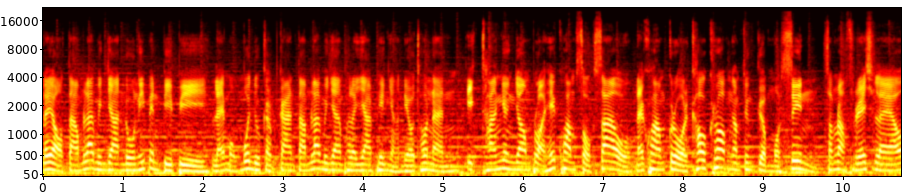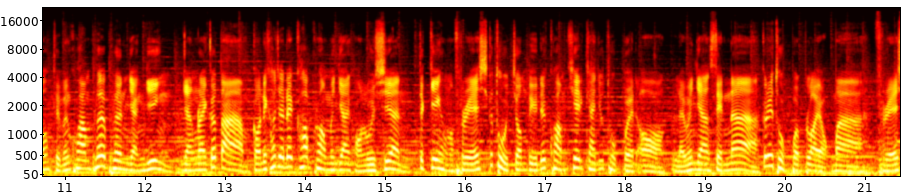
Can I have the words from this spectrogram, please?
ได้ออกตามล่าวิญญาณดวงนี้เป็นปีๆและหมกมุ่นอยู่กับการตามล่าวิญญาณภรรยาเพียงอย่างเดียวเท่านั้น อีกทั้งยังยอมปล่อยให้ความโศกเศร้า และความโกรธเข้าครอบงำจนเกือบหมดสิ้นสำหรับเฟรชแล้วถือเป็นความเพลิดเพลินอย่างยิ่ง อย่างไรก็ตาม ก่อนที่เขาจะได้ครอบครองวิญญาณของลูเชียนตะเกียงของเฟรชก็ถูกโจมตีด้วยความเครียดแค้นที่ถูกเปิดออก และวิญญาณเซนนาก็ได้ถูกปลดปล่อยออกมาเฟรช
